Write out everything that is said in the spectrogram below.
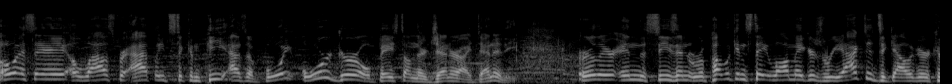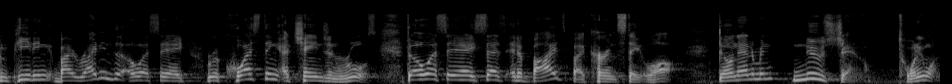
OSAA allows for athletes to compete as a boy or girl based on their gender identity. Earlier in the season, Republican state lawmakers reacted to Gallagher competing by writing to the OSAA requesting a change in rules. The OSAA says it abides by current state law. Dylan Anderman, News Channel 21.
